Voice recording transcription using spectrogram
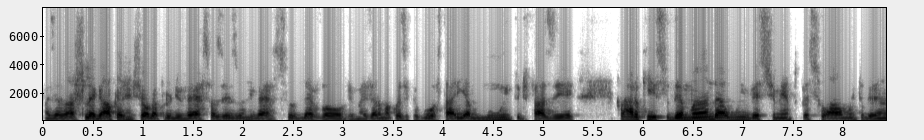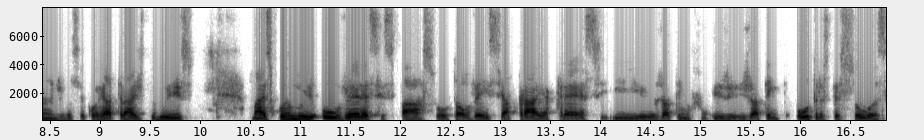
mas eu acho legal que a gente joga para o universo, às vezes o universo devolve, mas era uma coisa que eu gostaria muito de fazer. Claro que isso demanda um investimento pessoal muito grande, você correr atrás de tudo isso, mas quando houver esse espaço, ou talvez se a praia cresce e eu já tenho já tem outras pessoas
